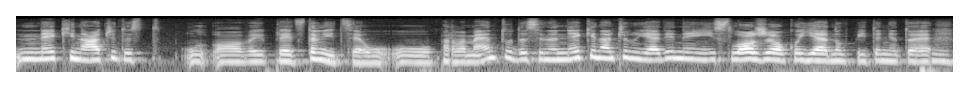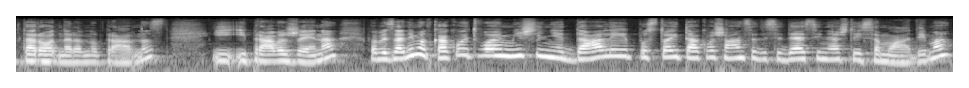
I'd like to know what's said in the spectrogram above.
neki način, to jest u, ovaj, predstavnice u, u parlamentu da se na neki način ujedine i slože oko jednog pitanja, to je ta mhm. rodna ravnopravnost i, i prava žena. Pa me zanima kako je tvoje mišljenje, da li postoji takva šansa da se desi nešto i sa mladima?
